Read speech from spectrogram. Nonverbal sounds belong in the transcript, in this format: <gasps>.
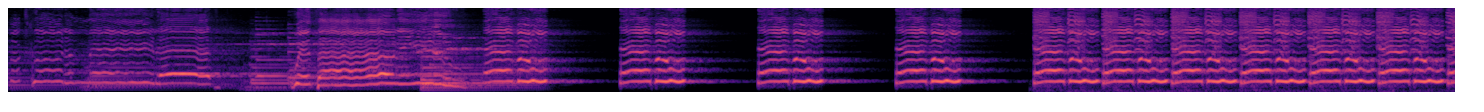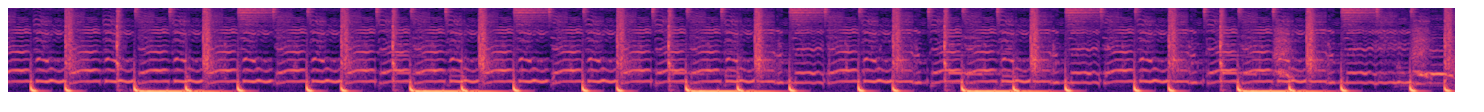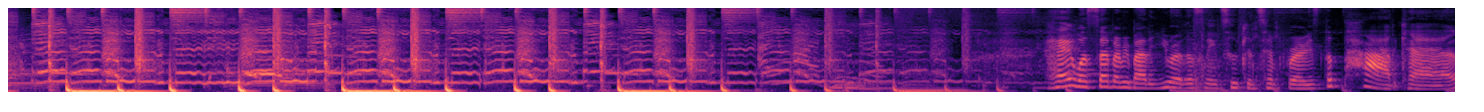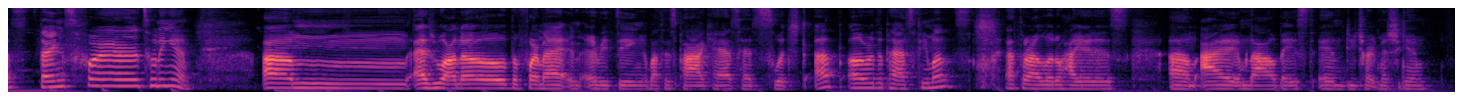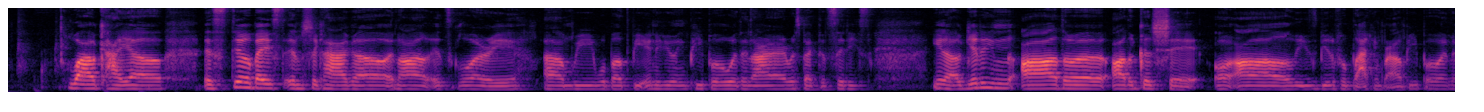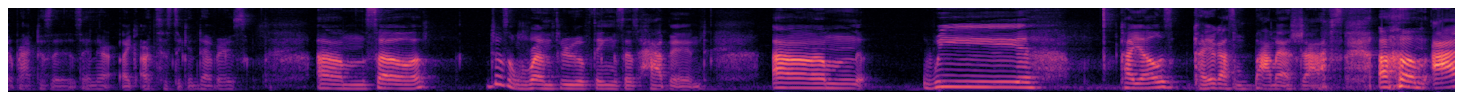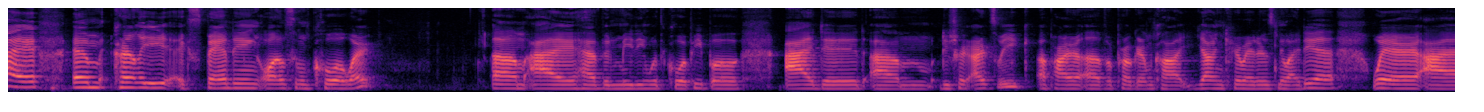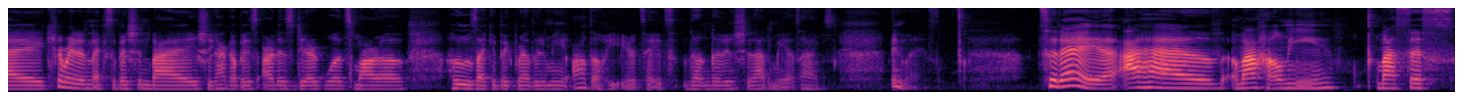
Never could everybody? You are listening to Contemporaries, the podcast. Thanks for tuning in. Um, as you all know, the format and everything about this podcast has switched up over the past few months. After our little hiatus, um, I am now based in Detroit, Michigan, while Kyle is still based in Chicago in all its glory. Um, we will both be interviewing people within our respective cities you know, getting all the all the good shit on all these beautiful black and brown people and their practices and their like artistic endeavors. Um, so just a run through of things that's happened. Um, we Kayo's Kayo got some bomb ass jobs. <laughs> Um, I am currently expanding on some cool work. Um, I have been meeting with cool people. I did um, Detroit Arts Week, a part of a program called Young Curators New Idea, where I curated an exhibition by Chicago based artist Derrick Woods Morrow, who's like a big brother to me, although he irritates the living shit out of me at times. Anyways, today I have my homie, my sis,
